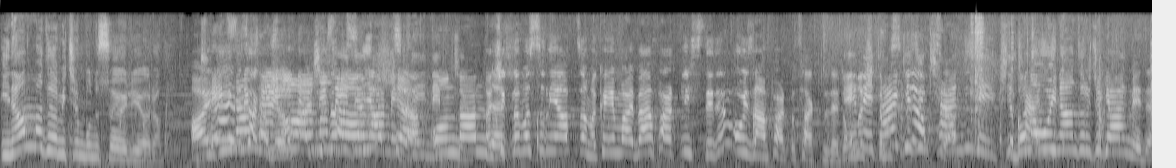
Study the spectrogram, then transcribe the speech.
İnanmadığım için bunu söylüyorum. Dakika, söyleyeyim, ama ben açıklamasını yaptı. Ondandır. Açıklamasını yaptı ama kayınvalide ben farklı istedim o yüzden farklı taktı dedi. Onun evet herkesin yaptı. kendi zevki. İşte bana kendi- o inandırıcı gelmedi.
